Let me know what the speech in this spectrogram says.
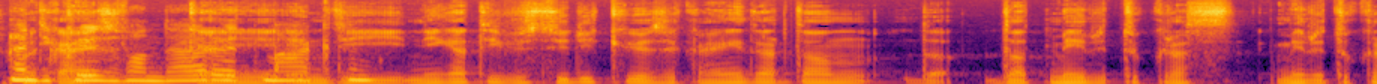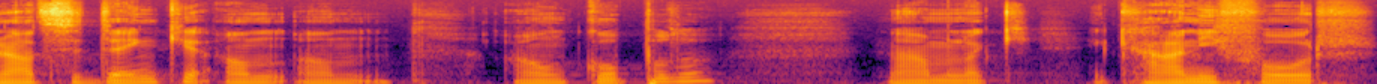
En die keuze van daaruit maakten. In die negatieve studiekeuze, kan je daar dan dat, dat meritocratische denken aan, aan, aan koppelen? Namelijk, ik ga niet voor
